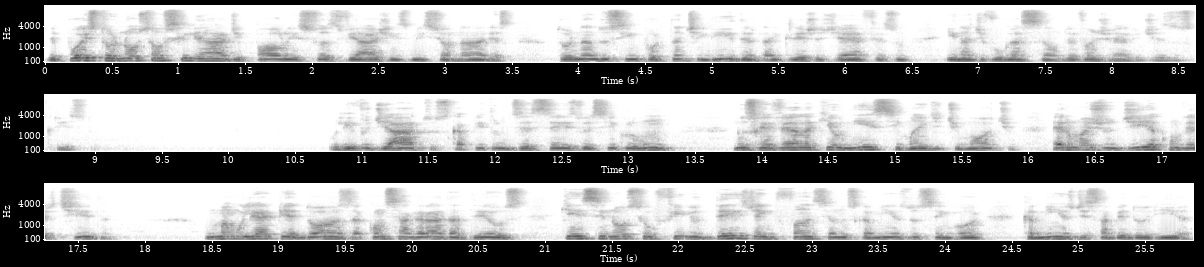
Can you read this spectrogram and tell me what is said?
Depois tornou-se auxiliar de Paulo em suas viagens missionárias, tornando-se importante líder da igreja de Éfeso e na divulgação do Evangelho de Jesus Cristo. O livro de Atos, capítulo 16, versículo 1, nos revela que Eunice, mãe de Timóteo, era uma judia convertida, uma mulher piedosa, consagrada a Deus, que ensinou seu filho desde a infância nos caminhos do Senhor, caminhos de sabedoria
